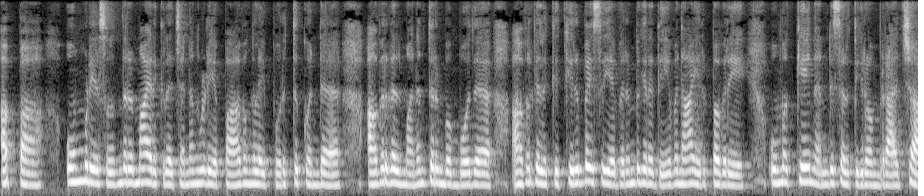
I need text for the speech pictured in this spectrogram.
அப்பா உம்முடைய சுதந்திரமா இருக்கிற ஜனங்களுடைய பாவங்களை பொறுத்து கொண்டு அவர்கள் மனம் திரும்பும் போது அவர்களுக்கு கிருபை செய்ய விரும்புகிற தேவனா இருப்பவரே உமக்கே நன்றி செலுத்துகிறோம் ராஜா.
